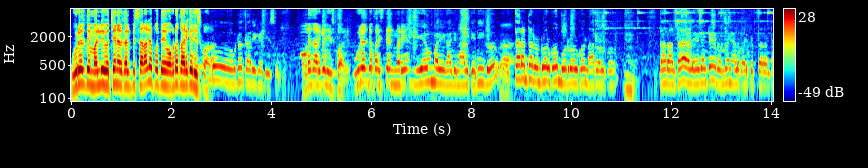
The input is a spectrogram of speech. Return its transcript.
ఊరు వెళ్తే మళ్ళీ వచ్చే నెల కల్పిస్తారా లేకపోతే ఒకటో తారీఖే తీసుకోవాలా? ఒకటో తారీఖే తీసుకుంటారు. ఒకటో తారీఖే తీసుకోవాలి. ఊరు వెళ్తే పరిస్థితి ఏంటి మరి? ఏమో మరి అది నాకు తెలియదు ఇస్తారంట రెండు రోజులకో మూడు రోజులకో నాలుగు రోజులకో. ఇస్తారంట లేదంటే రెండో నెలలు కలిపిస్తారంట.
